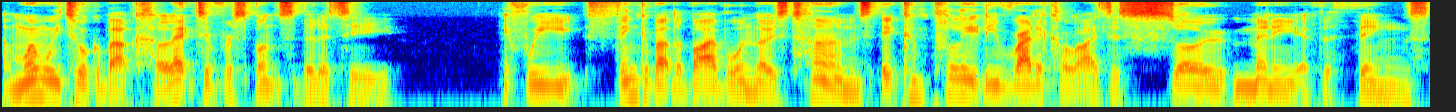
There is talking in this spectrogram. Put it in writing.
And when we talk about collective responsibility, if we think about the Bible in those terms, it completely radicalizes so many of the things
